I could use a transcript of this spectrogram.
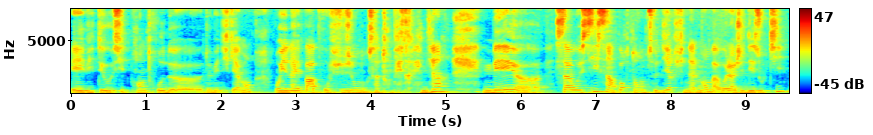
et éviter aussi de prendre trop de, médicaments. Bon, il n'y en avait pas à profusion, donc ça tombait très bien. Mais euh, ça aussi, c'est important de se dire finalement, bah voilà, j'ai des outils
